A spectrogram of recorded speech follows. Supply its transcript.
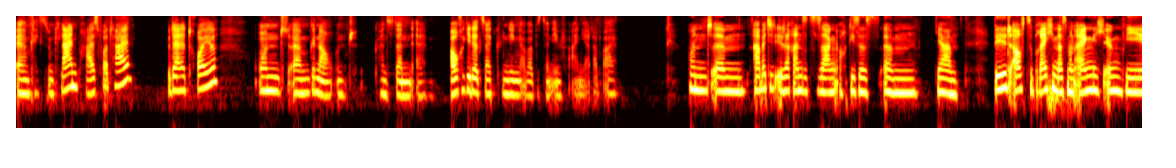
ähm, kriegst du einen kleinen Preisvorteil für deine Treue. Und genau, und kannst dann auch jederzeit kündigen, aber bist dann eben für ein Jahr dabei. Und ähm, arbeitet ihr daran sozusagen auch dieses ähm, ja, Bild aufzubrechen, dass man eigentlich irgendwie,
